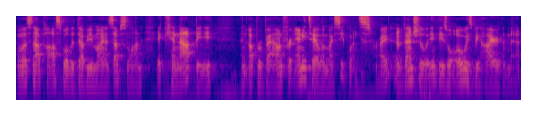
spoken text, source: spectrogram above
well, it's not possible that W minus epsilon, it cannot be an upper bound for any tail of my sequence, right? Eventually, these will always be higher than that.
